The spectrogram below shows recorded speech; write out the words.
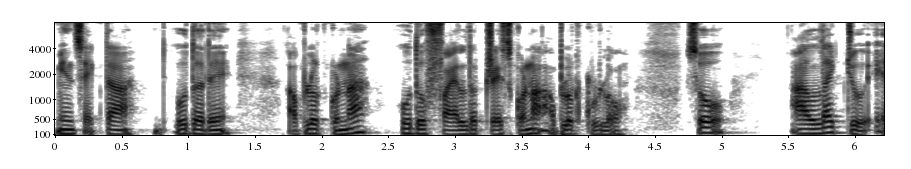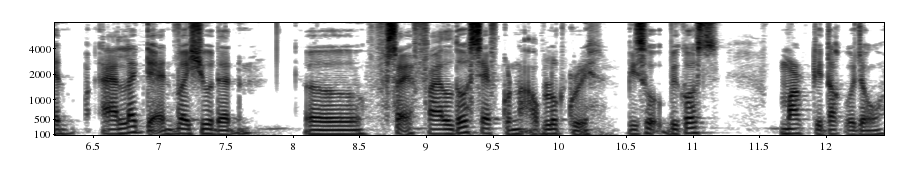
means ekta udare upload kurna udo file to trace kurna upload kurlo so i like to i like to advise you that uh, file to save kurna upload kuri because mark deduct ho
